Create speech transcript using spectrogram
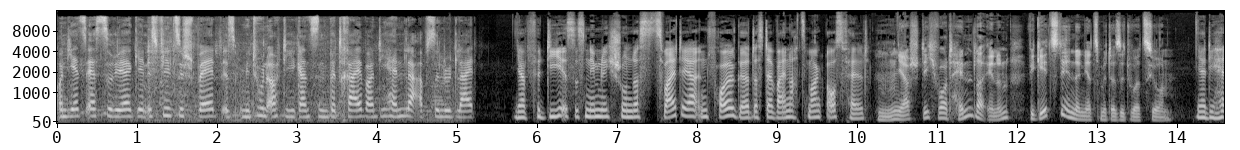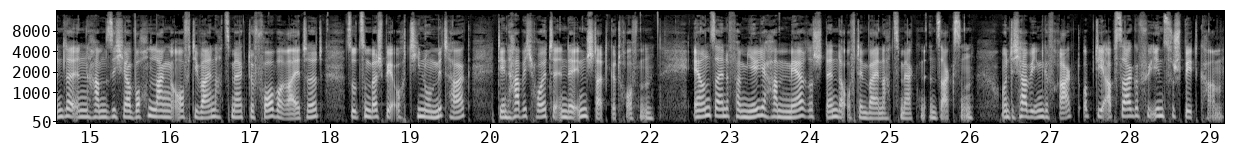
und jetzt erst zu reagieren ist viel zu spät. Es, mir tun auch die ganzen Betreiber und die Händler absolut leid. Ja, für die ist es nämlich schon das zweite Jahr in Folge, dass der Weihnachtsmarkt ausfällt. Hm, ja, Stichwort HändlerInnen. Wie geht's denen denn jetzt mit der Situation? Ja, die HändlerInnen haben sich ja wochenlang auf die Weihnachtsmärkte vorbereitet. So zum Beispiel auch Tino Mittag. Den habe ich heute in der Innenstadt getroffen. Er und seine Familie haben mehrere Stände auf den Weihnachtsmärkten in Sachsen. Und ich habe ihn gefragt, ob die Absage für ihn zu spät kam.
